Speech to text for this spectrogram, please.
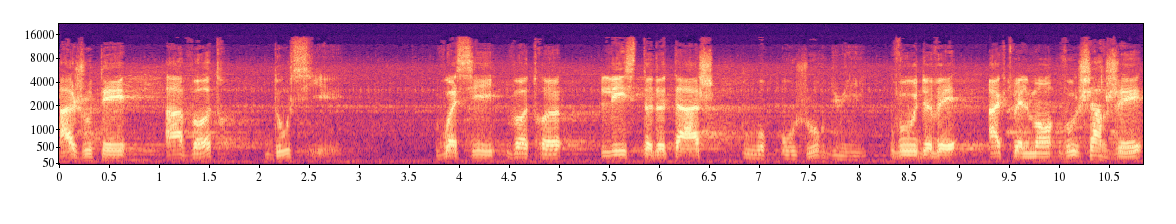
ajouté à votre dossier. Voici votre liste de tâches pour aujourd'hui. Vous devez actuellement vous charger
